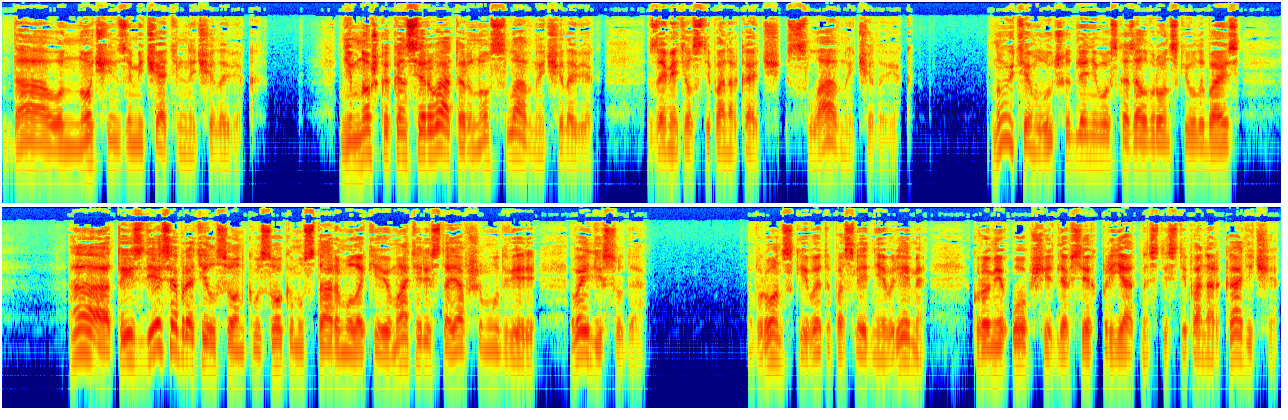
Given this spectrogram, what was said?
Да, он очень замечательный человек. Немножко консерватор, но славный человек, — заметил Степан Аркадьевич. Славный человек. Ну и тем лучше для него, — сказал Вронский, улыбаясь. «А, ты здесь?» — обратился он к высокому старому лакею матери, стоявшему у двери. «Войди сюда». Вронский в это последнее время, кроме общей для всех приятности Степана Аркадьича,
